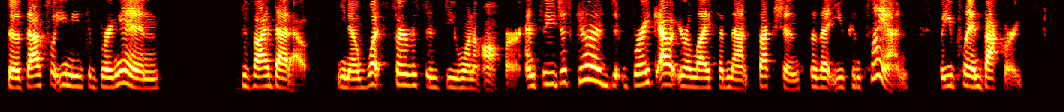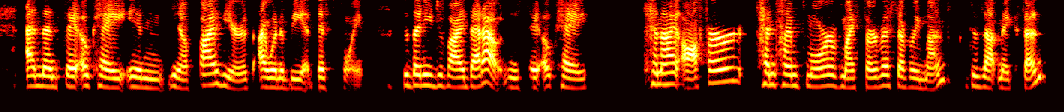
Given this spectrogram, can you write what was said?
So if that's what you need to bring in, divide that out. You know, what services do you want to offer? And so you just kind of break out your life in that section so that you can plan, but you plan backwards and then say, okay, in, you know, five years, I want to be at this point. So then you divide that out and you say, okay, can I offer 10 times more of my service every month? Does that make sense?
